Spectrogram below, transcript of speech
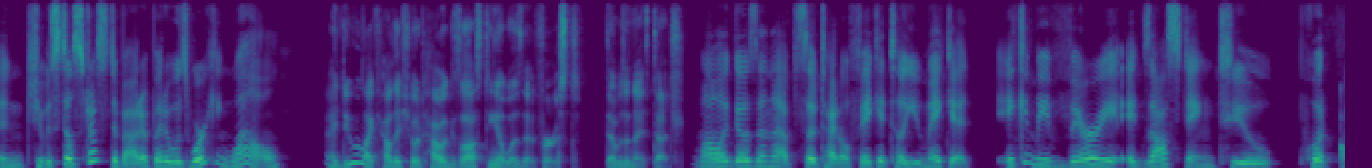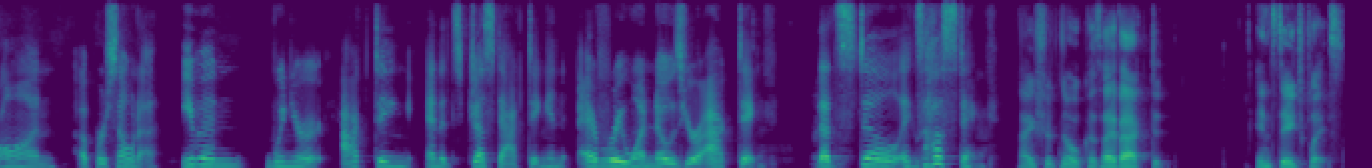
and she was still stressed about it, but it was working well. I do like how they showed how exhausting it was at first. That was a nice touch. Well, it goes in the episode title, Fake It Till You Make It. It can be very exhausting to put on a persona. Even when you're acting and it's just acting and everyone knows you're acting, that's still exhausting. I should know because I've acted in stage plays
